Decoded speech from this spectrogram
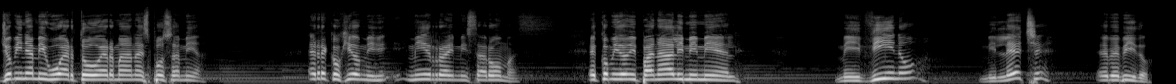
yo vine a mi huerto, hermana, esposa mía. He recogido mi mirra y mis aromas. He comido mi panal y mi miel. Mi vino, mi leche he bebido.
